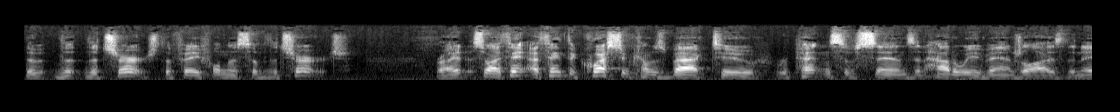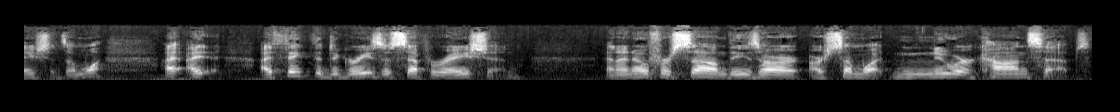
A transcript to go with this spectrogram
the, the, the church, the faithfulness of the church. Right? So I think I think the question comes back to repentance of sins and how do we evangelize the nations. I'm, I, I, I think the degrees of separation, and I know for some these are, are somewhat newer concepts,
